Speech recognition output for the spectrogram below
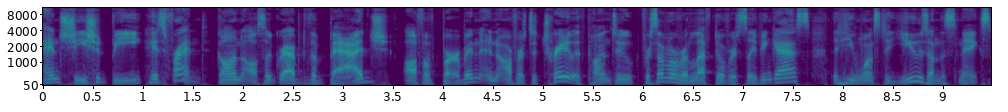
and she should be his friend. Gon also grabbed the badge off of Bourbon and offers to trade it with Ponzu for some of her leftover sleeping gas that he wants to use on the snakes,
